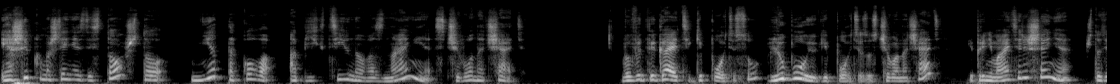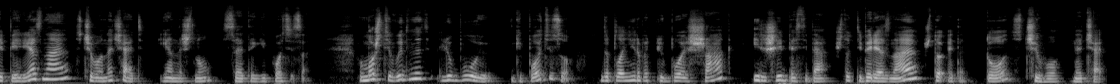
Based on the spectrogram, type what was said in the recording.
И ошибка мышления здесь в том, что нет такого объективного знания, с чего начать. Вы выдвигаете гипотезу, любую гипотезу, с чего начать, и принимаете решение, что теперь я знаю, с чего начать. Я начну с этой гипотезы. Вы можете выдвинуть любую гипотезу, запланировать любой шаг и решить для себя, что теперь я знаю, что это то, с чего начать.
